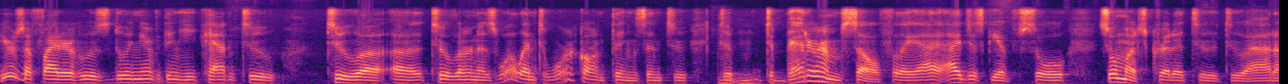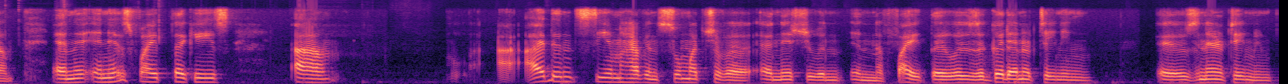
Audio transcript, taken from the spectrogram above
here's a fighter who's doing everything he can to to uh, uh, to learn as well and to work on things and to to to better himself. Like I, I just give so so much credit to to Adam, and in his fight, like he's. Um, I I didn't see him having so much of a an issue in in the fight. It was a good, entertaining. It was an entertaining,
